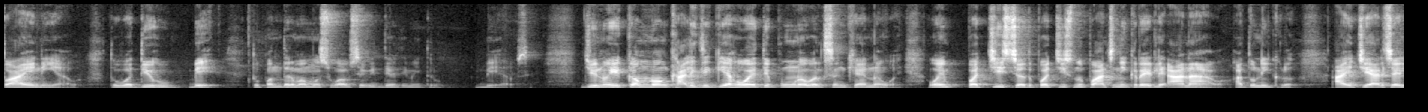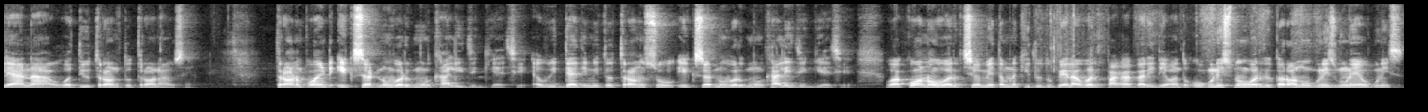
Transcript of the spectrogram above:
તો આ એ નહીં આવે. તો વધ્યું બે. તો પંદરમામાં શું આવશે વિદ્યાર્થી મિત્રો? બે આવશે. જેનો એકમનો અંક ખાલી જગ્યા હોય તે પૂર્ણ વર્ગ સંખ્યા ન હોય. અહીં પચીસ છે, તો પચીસનું પાંચ નીકળે એટલે આ ના આવે. આ તો નીકળે. આ એ ચાર છે એટલે આ ના આવે. વધ્યું ત્રણ, તો ત્રણ આવશે. ત્રણ પોઈન્ટ એકસઠનું વર્ગમૂળ ખાલી જગ્યા છે. હવે વિદ્યાર્થી મિત્રો, ત્રણસો એકસઠનું વર્ગમૂળ ખાલી જગ્યા છે. હવે આ કોનો વર્ગ છે? મેં તમને કીધું હતું પહેલાં વર્ગ પાકા કરી દેવા તો ઓગણીસનો વર્ગ કરો ને. ઓગણીસ ગુણ્યા ઓગણીસ.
